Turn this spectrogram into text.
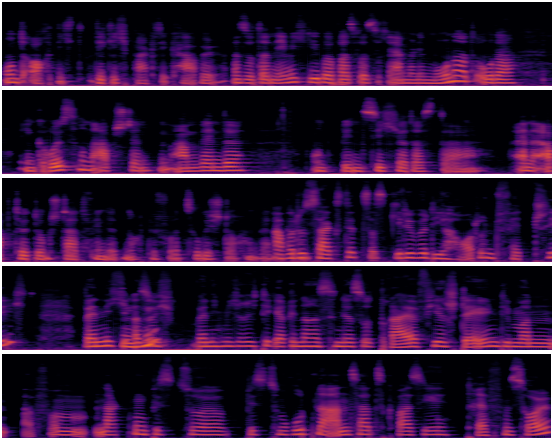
und auch nicht wirklich praktikabel. Also da nehme ich lieber was, was ich einmal im Monat oder in größeren Abständen anwende und bin sicher, dass da eine Abtötung stattfindet, noch bevor zugestochen wird. Aber du sagst jetzt, das geht über die Haut- und Fettschicht. Wenn ich, also mhm. also ich, wenn ich mich richtig erinnere, es sind ja so drei, vier Stellen, die man vom Nacken bis, zur, bis zum Rutneransatz quasi treffen soll.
